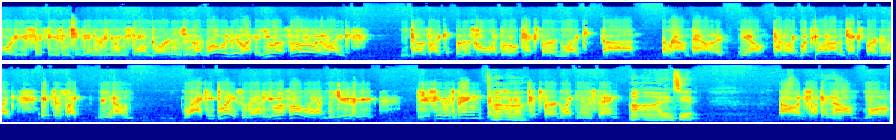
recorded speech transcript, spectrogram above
40s, 50s, and she's interviewing Stan Gordon. She's like, "What was it like a UFO?" And like does like this whole like little Kecksburg like uh, around town, you know, kind of like what's going on in Kecksburg, and like it's just like you know wacky place. They had a UFO land. Did you? Are you? Did you see this thing? It was like Uh-uh. a Pittsburgh like news thing. uh-uh i didn't see it Oh, it's fucking. I'll well,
